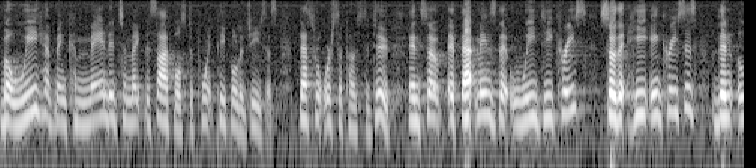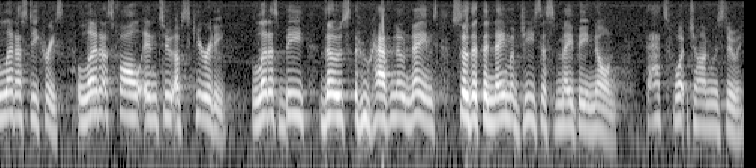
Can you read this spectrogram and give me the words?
but we have been commanded to make disciples to point people to Jesus. That's what we're supposed to do. And so if that means that we decrease so that he increases, then let us decrease. Let us fall into obscurity. Let us be those who have no names so that the name of Jesus may be known. That's what John was doing.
